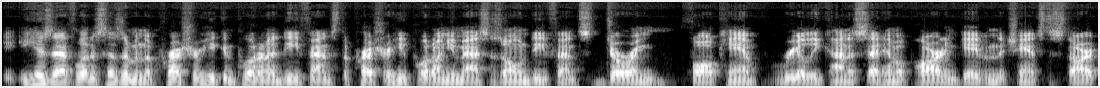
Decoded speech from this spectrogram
his athleticism and the pressure he can put on a defense, the pressure he put on UMass's own defense during fall camp really kind of set him apart and gave him the chance to start.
